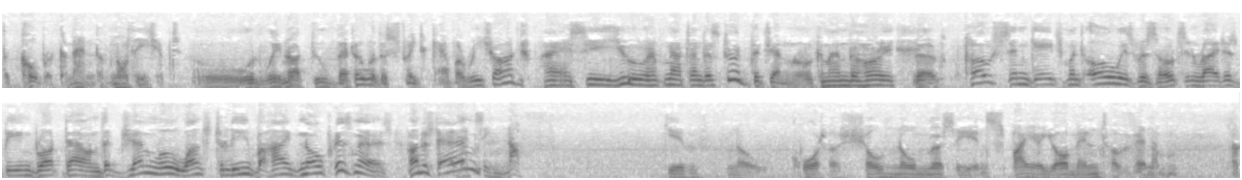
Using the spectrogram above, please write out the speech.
the Cobra Command of North Egypt. Oh, would we not do better with a straight cavalry charge? I see you have not understood the General, Commander Hori. Uh, Close engagement always results in riders being brought down. The General wants to leave behind no prisoners. Understand? That's enough. Give no quarter, show no mercy, inspire your men to venom. The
